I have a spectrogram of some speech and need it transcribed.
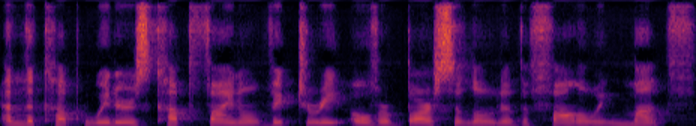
and the Cup Winners' Cup final victory over Barcelona the following month.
